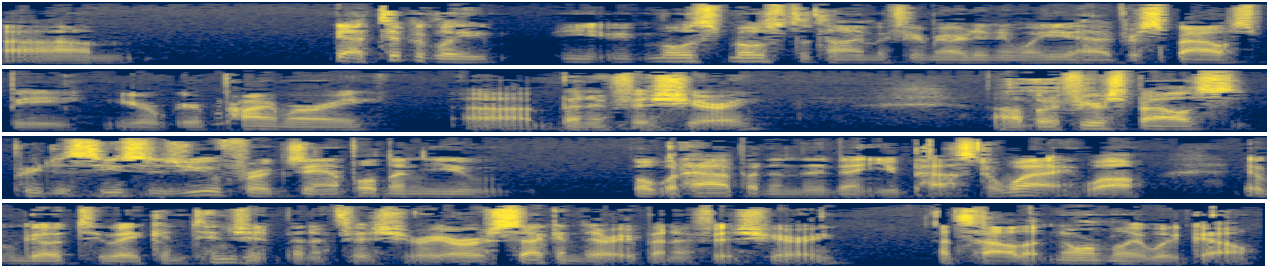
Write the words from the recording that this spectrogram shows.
Um, yeah, typically, you, most most of the time, if you're married anyway, you have your spouse be your your primary uh, beneficiary. Uh, but if your spouse predeceases you, for example, then you what would happen in the event you passed away? Well, it would go to a contingent beneficiary or a secondary beneficiary. That's how that normally would go.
